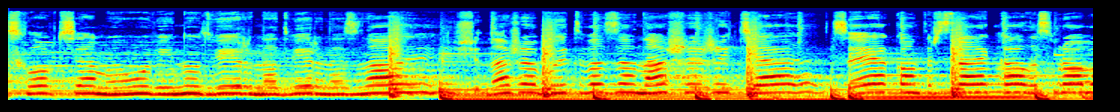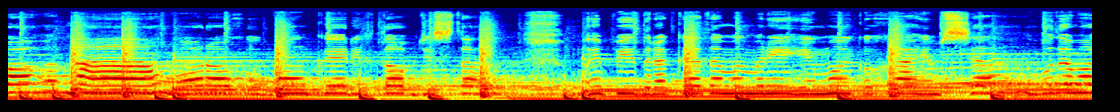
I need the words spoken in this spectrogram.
з хлопцями у війну двір на двір не знали, що наша битва за наше життя. Це Counter-Strike, але спроба одна. Ворог у бункері, хто б дістав. Ми під ракетами мріємо й кохаємося. Будемо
